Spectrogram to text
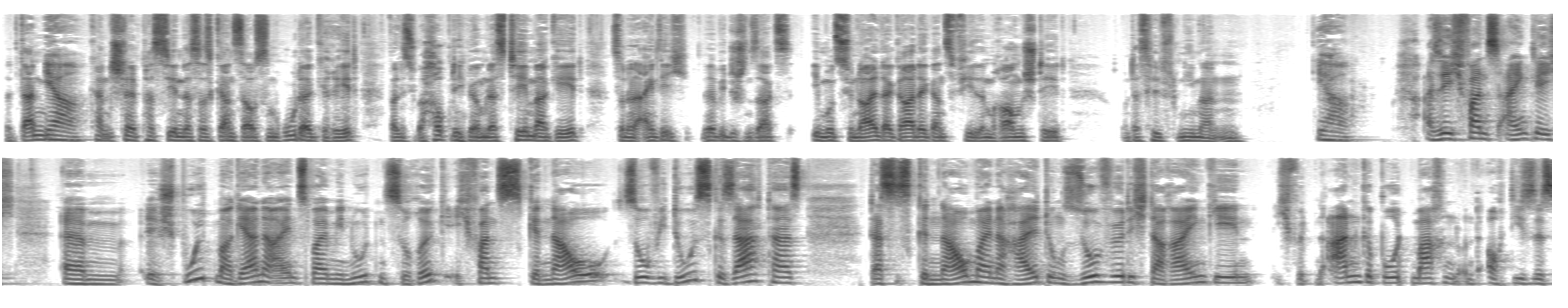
Weil dann ja. kann es schnell passieren, dass das Ganze aus dem Ruder gerät, weil es überhaupt nicht mehr um das Thema geht, sondern eigentlich, ne, wie du schon sagst, emotional da gerade ganz viel im Raum steht und das hilft niemandem. Ja, also ich fand es eigentlich, ähm, spult mal gerne ein, zwei Minuten zurück. Ich fand es genau so, wie du es gesagt hast das ist genau meine Haltung. So würde ich da reingehen. Ich würde ein Angebot machen und auch dieses,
